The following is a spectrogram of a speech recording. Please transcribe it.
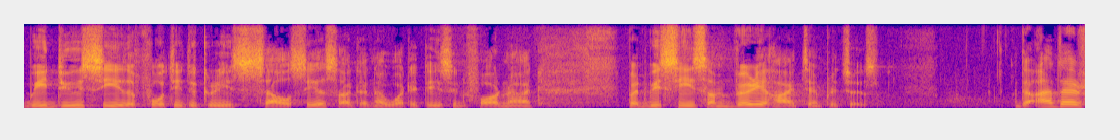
we do see the 40 degrees Celsius. I don't know what it is in Fahrenheit, but we see some very high temperatures. The other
